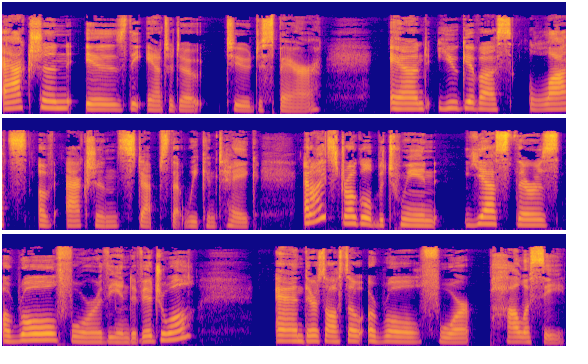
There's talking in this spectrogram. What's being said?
action is the antidote to despair. And you give us lots of action steps that we can take. And I struggle between yes, there's a role for the individual, and there's also a role for policy.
